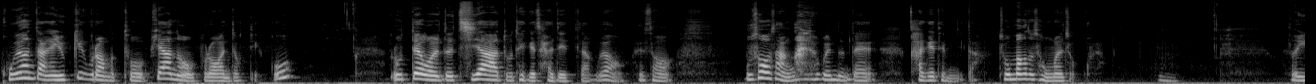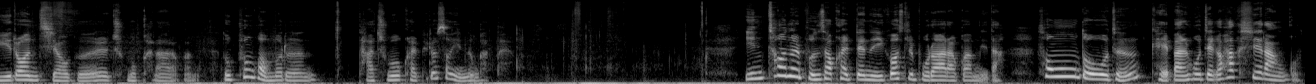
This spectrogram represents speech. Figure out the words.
공연장에 유키구라모토 피아노 보러 간 적도 있고 롯데월드 지하도 되게 잘 돼 있더라고요. 그래서 무서워서 안 가려고 했는데 가게 됩니다. 조망도 정말 좋고요. 음. 그래서 이런 지역을 주목하라고 합니다. 높은 건물은 다 주목할 필요성이 있는 것 같아요. 인천을 분석할 때는 이것을 보라라고 합니다. 송도 등 개발 호재가 확실한 곳,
